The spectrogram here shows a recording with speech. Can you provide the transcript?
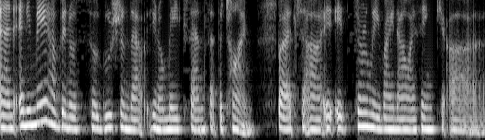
And, and it may have been a solution that you know made sense at the time, but uh, it, it's certainly right now. I think uh,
